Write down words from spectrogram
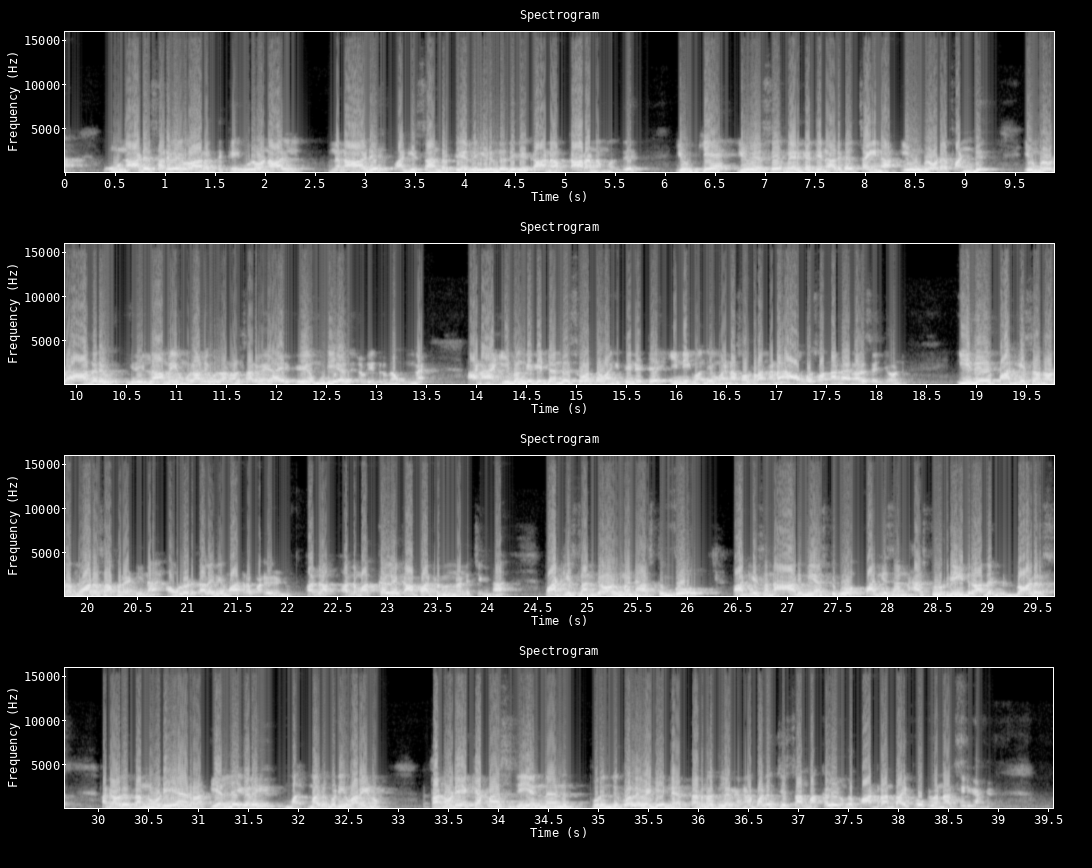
உன் நாடு சர்வே வாரத்துக்கு இவ்வளவு நாள் இந்த நாடு பாகிஸ்தான்ற பேர்ல இருந்ததுக்கு காரணம் காரணம் வந்து யூகே யூஎஸ் மேற்கத்திய நாடுகள் சைனா இவங்களோட ஃபண்டு இவங்களோட ஆதரவு இது இல்லாம இவங்களால இவ்வளவு நாள் சர்வே ஆயிருக்கவே முடியாது அப்படின்றத உண்மை. ஆனா இவங்க கிட்ட இருந்து சோத்தை வாங்கி தின்னுட்டு இன்னைக்கு வந்து இவங்க என்ன சொல்றாங்கன்னா அவங்க சொன்னாங்க அதனால செஞ்சோன்னு. இது பாகிஸ்தானோட மோட ஆப்பரண்டினா அவங்களோட தலைமை மாற்றப்பட வேண்டும். அதான் அந்த மக்களை காப்பாற்றணும்னு நினைச்சீங்கன்னா Pakistan government has to go Pakistan army has to go Pakistan has to redraw the borders அதாவது தன்னுடைய எல்லைகளை ம- மறுபடியும் வரையணும். தன்னுடைய கெப்பாசிட்டி என்னன்னு புரிந்து கொள்ள வேண்டிய தருணத்தில் இருக்காங்க. பலூச்சிஸ்தான் மக்களை இவங்க மாற்றான் தாய் போக்குல நடத்திருக்காங்க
